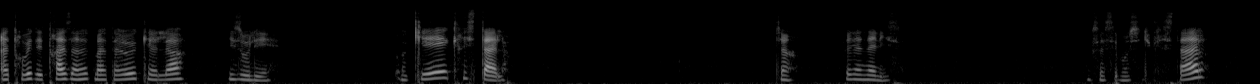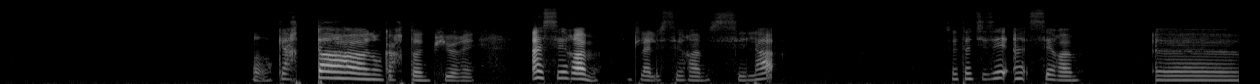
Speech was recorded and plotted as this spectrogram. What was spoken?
A trouvé des traces d'un autre matériau qu'elle a isolé. Ok, cristal. Tiens, fais l'analyse. Donc ça c'est bon, c'est du cristal. On cartonne, on cartonne, purée. Un sérum. Donc là, le sérum, c'est là. Synthétiser un sérum. Euh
